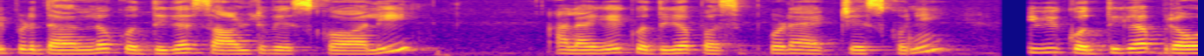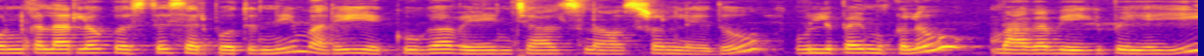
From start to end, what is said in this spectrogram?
ఇప్పుడు దానిలో కొద్దిగా సాల్ట్ వేసుకోవాలి. అలాగే కొద్దిగా పసుపు కూడా యాడ్ చేసుకొని ఇవి కొద్దిగా బ్రౌన్ కలర్లోకి వస్తే సరిపోతుంది. మరీ ఎక్కువగా వేయించాల్సిన అవసరం లేదు. ఉల్లిపాయ ముక్కలు బాగా వేగిపోయాయి.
